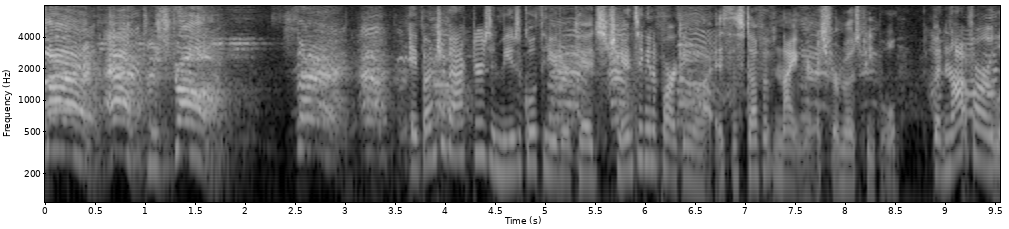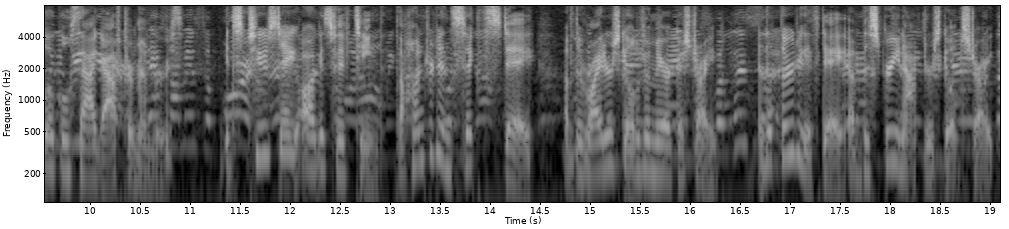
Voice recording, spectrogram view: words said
SAG AFTRA strong! A bunch of actors and musical theater kids chanting in a parking lot is the stuff of nightmares for most people, but not for our local SAG AFTRA members. It's Tuesday, August 15th, the 106th day of the Writers Guild of America strike and the 30th day of the Screen Actors Guild strike.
